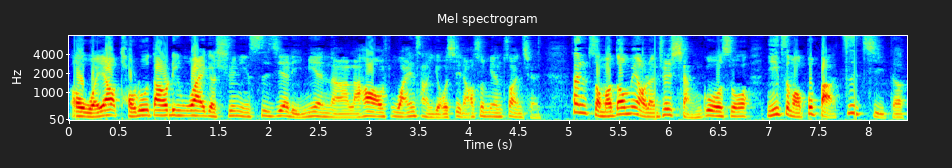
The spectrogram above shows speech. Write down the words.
哦，我要投入到另外一个虚拟世界里面啊，然后玩一场游戏，然后顺便赚钱。但怎么都没有人去想过说，你怎么不把自己的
